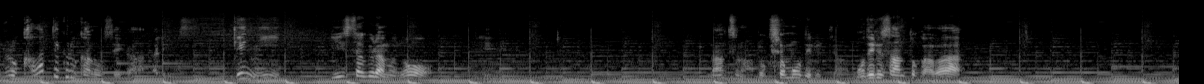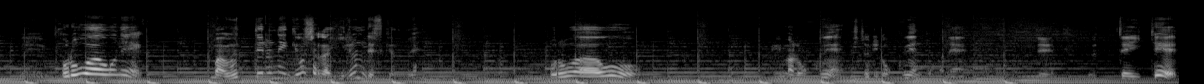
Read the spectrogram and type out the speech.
いろいろ変わってくる可能性があります。現にインスタグラムの、えー、なんつうの読者モデルっていうのはモデルさんとかは、えー、フォロワーをねまあ売ってるね業者がいるんですけどね。フォロワーを今6円1人6円とかねで売っていて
